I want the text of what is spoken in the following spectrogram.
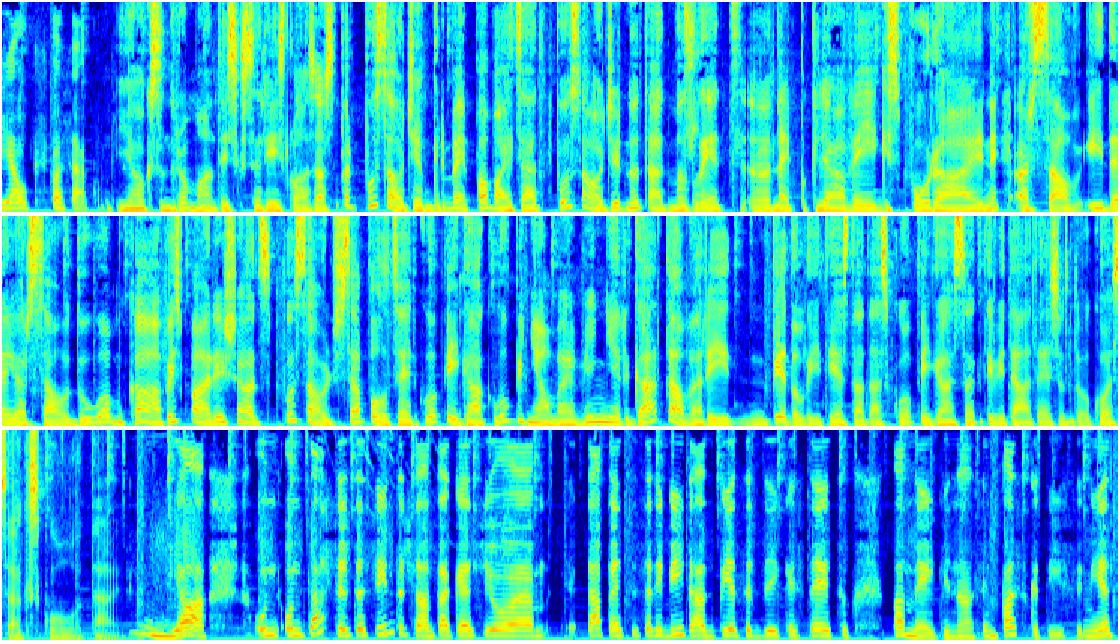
jauks pasākums. Jauks un romantisks arī izklausās. Par pusauģiem gribēju pavaicāt. Pusauģi ir nu, tādi mazliet nepakļāvīgi, spuraini, ar savu ideju, ar savu domu, kā vispār ir šādas pusauģis sapulcēt kopīgā klubiņā, vai viņi ir gatavi arī piedalīties tādās kopīgās aktivitātēs un to, ko saka skolotāji. Jā, un, un tas ir tas interesantākais, jo tāpēc es arī biju tāda piesardzīga, ka es teicu, pamēģināsim, paskatīsimies.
